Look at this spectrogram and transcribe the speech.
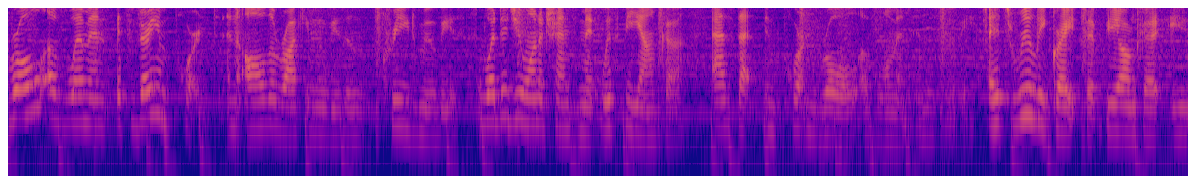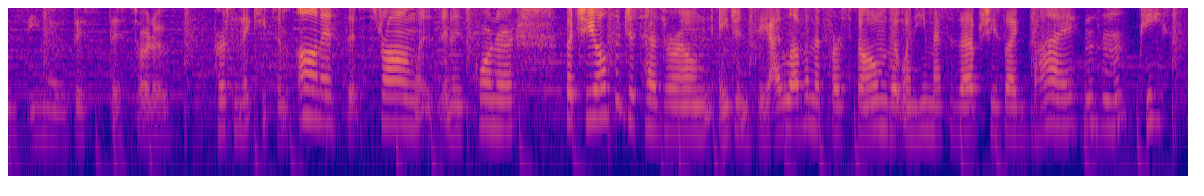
Role of women, it's very important in all the Rocky movies and Creed movies. What did you want to transmit with Bianca as that important role of woman in this movie? It's really great that Bianca is, you know, this this sort of person that keeps him honest, that is strong, is in his corner, but she also just has her own agency. I love in the first film that when he messes up, she's like, "Bye, mm-hmm. peace."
